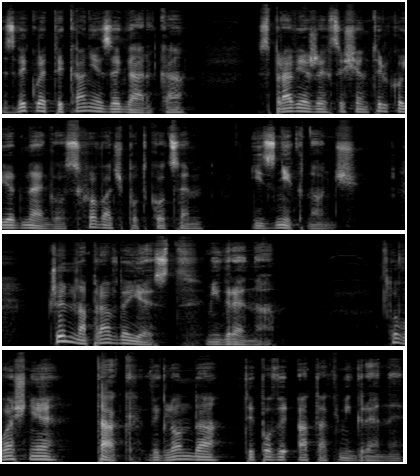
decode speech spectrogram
zwykłe tykanie zegarka sprawia, że chce się tylko jednego schować pod kocem i zniknąć. Czym naprawdę jest migrena? To właśnie tak wygląda typowy atak migreny.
